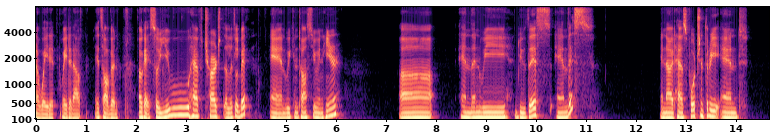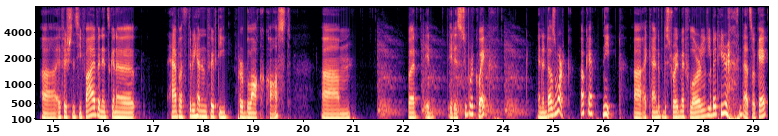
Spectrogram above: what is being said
to wait it, wait it out. It's all good. Okay, so you have charged a little bit and we can toss you in here. Uh, and then we do this and this. And now it has fortune 3 and uh, efficiency 5, and it's to have a 350 per block cost. Um, but it, it is super quick, and it does work. Okay, neat. Uh, I kind of destroyed my floor a little bit here. That's okay.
